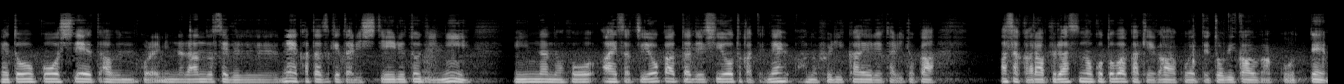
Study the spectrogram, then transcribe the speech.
えー登校して、多分これみんなランドセルね、片付けたりしている時に、みんなの方、挨拶良かったですよとかってね、あの、振り返れたりとか、朝からプラスの言葉かけがこうやって飛び交う学校って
